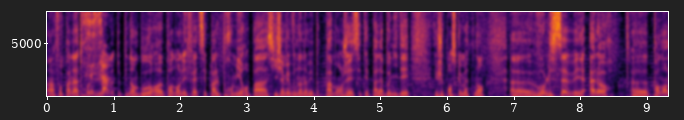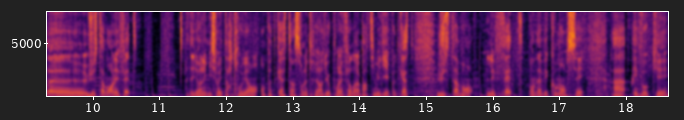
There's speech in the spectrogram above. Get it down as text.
Hein, faut pas l'introduire le topinambour pendant les fêtes. C'est pas le premier repas. Si jamais vous n'en avez pas mangé, c'était pas la bonne idée. Et je pense que maintenant, euh, vous le savez. Alors, euh, pendant la, juste avant les fêtes. D'ailleurs, l'émission est à retrouver en, podcast hein, sur le triradio.fr dans la partie médias et podcast. Juste avant les fêtes, on avait commencé à évoquer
